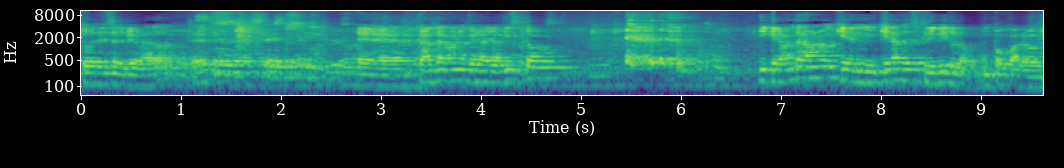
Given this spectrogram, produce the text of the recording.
¿Tú eres el violador? que levante la mano quien lo haya visto y que levante la mano quien quiera describirlo un poco a, los,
